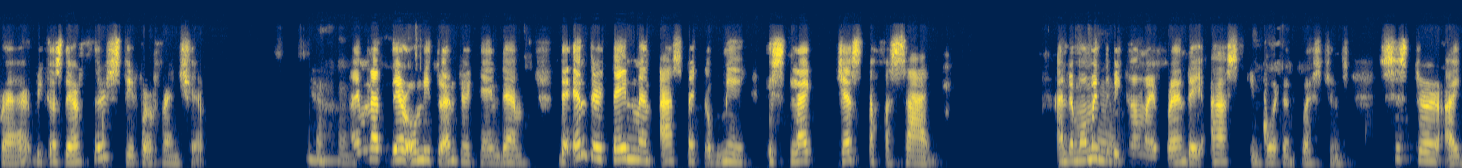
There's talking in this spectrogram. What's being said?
prayer because they're thirsty for friendship. Yeah. I'm not there only to entertain them. The entertainment aspect of me is like just a facade. And the moment they become my friend, they ask important questions. Sister, I,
